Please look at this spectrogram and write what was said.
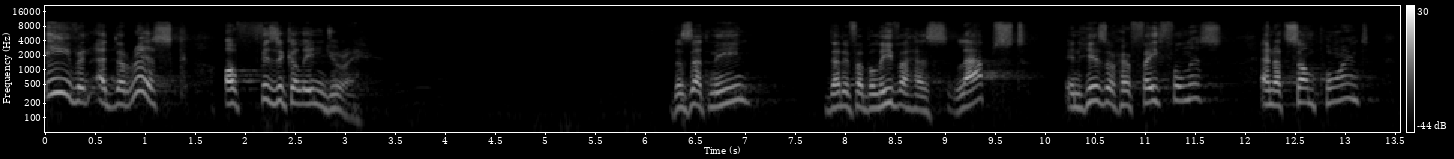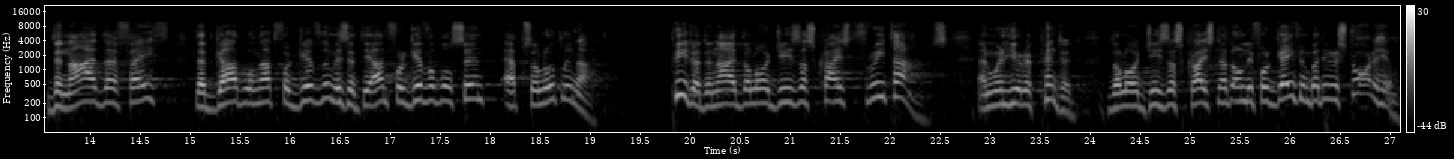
even at the risk of physical injury. Does that mean that if a believer has lapsed in his or her faithfulness and at some point denied their faith, that God will not forgive them? Is it the unforgivable sin? Absolutely not. Peter denied the Lord Jesus Christ three times. And when he repented, the Lord Jesus Christ not only forgave him, but he restored him.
